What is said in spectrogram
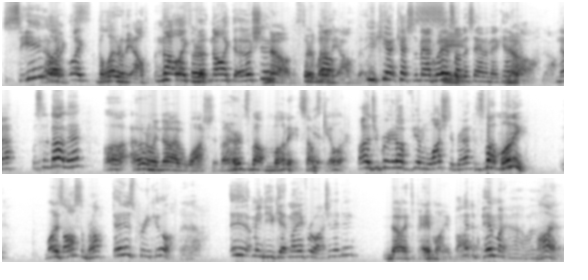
See, Yeah, like, like, the letter of the alphabet. not like the, not like the ocean. No, the third letter of the alphabet. You can't catch the mad waves on this anime, can No, you? No, Nah. What's it about, man? Uh, I don't really know. I haven't watched it, but I heard it's about money. It sounds killer. Why did you bring it up if you haven't watched it, bruh? It's about money. Money's awesome, bro. That is pretty cool. Yeah. Eh, I mean, do you get money for watching it, dude? No, it's pay money buy You have to pay money. Oh, wow. Buy it.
